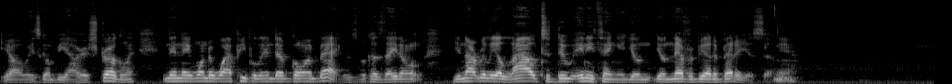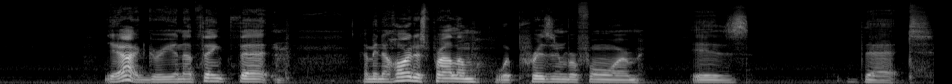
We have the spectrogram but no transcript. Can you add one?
you're always going to be out here struggling. And then they wonder why people end up going back. It's because they don't you're not really allowed to do anything and you'll you'll never be able to better yourself. Yeah. Yeah i agree. And i think that i mean the hardest problem with prison reform is that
